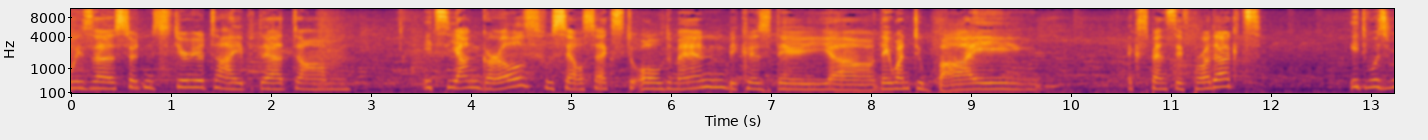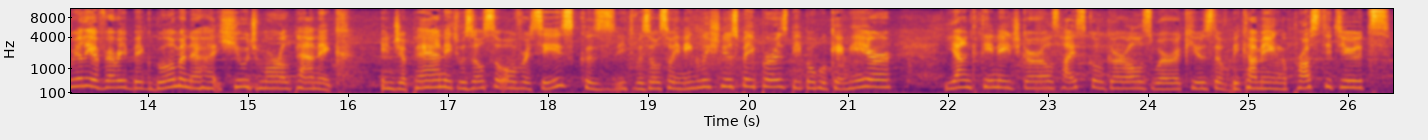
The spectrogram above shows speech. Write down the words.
with a certain stereotype that um, it's young girls who sell sex to old men because they, uh, they want to buy expensive products. It was really a very big boom and a huge moral panic in Japan. It was also overseas because it was also in English newspapers. People who came here, young teenage girls, high school girls, were accused of becoming prostitutes.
